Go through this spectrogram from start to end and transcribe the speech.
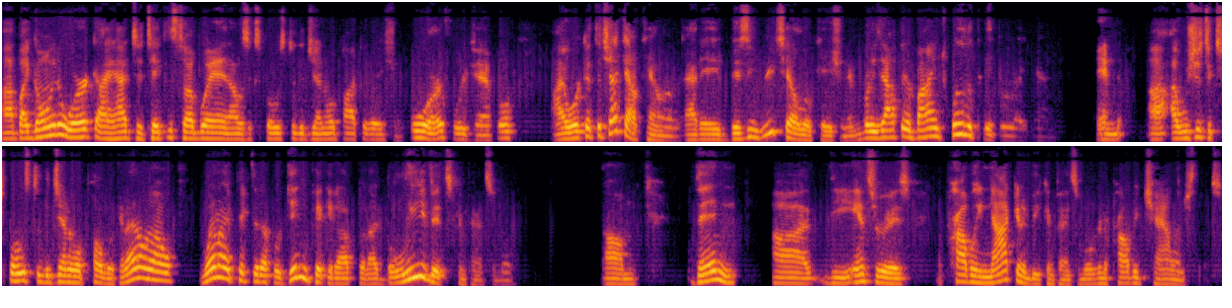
uh, by going to work, I had to take the subway and I was exposed to the general population. Or, for example, I work at the checkout counter at a busy retail location. Everybody's out there buying toilet paper right now. And uh, I was just exposed to the general public. And I don't know when I picked it up or didn't pick it up, but I believe it's compensable. Um, then uh, the answer is probably not going to be compensable. We're going to probably challenge this.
